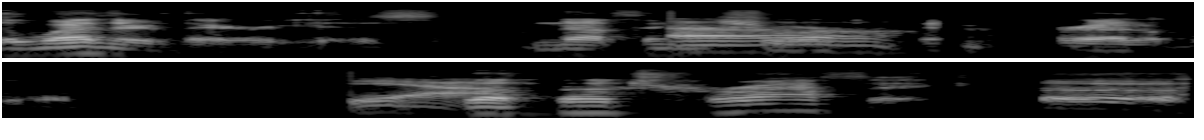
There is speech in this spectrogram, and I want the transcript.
the weather there is nothing short Oh. of incredible. Yeah. But the traffic, ugh.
